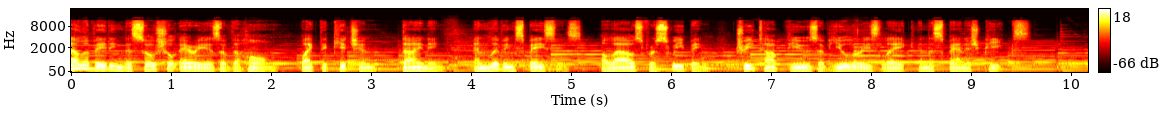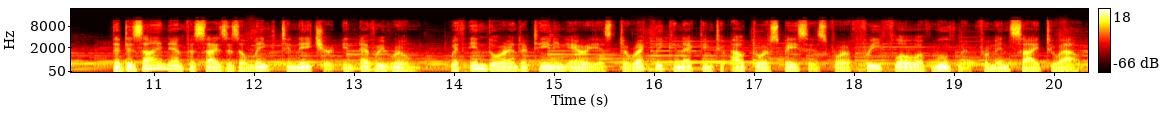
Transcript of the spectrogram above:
Elevating the social areas of the home, like the kitchen, dining, and living spaces, allows for sweeping, treetop views of Ulery's Lake and the Spanish Peaks. The design emphasizes a link to nature in every room, with indoor entertaining areas directly connecting to outdoor spaces for a free flow of movement from inside to out.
